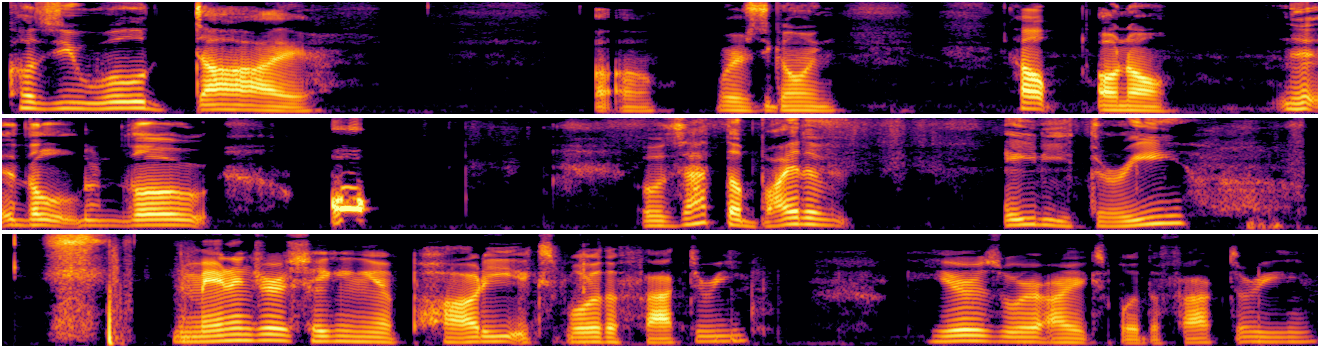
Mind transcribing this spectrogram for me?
cause you will die. Uh oh, where's he going? Help! Oh no, the the oh. Was oh, that the bite of eighty three? The manager is taking a potty. Explore the factory. Here's where I explore the factory.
